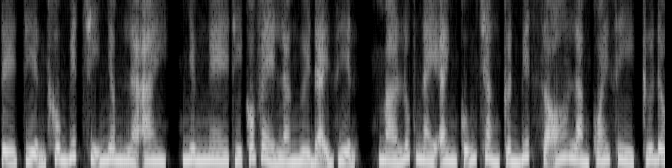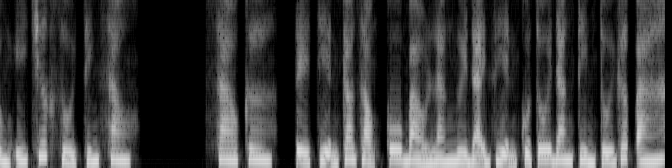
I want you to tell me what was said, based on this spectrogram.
Tề Thiện không biết chị Nhâm là ai, nhưng nghe thì có vẻ là người đại diện, mà lúc này anh cũng chẳng cần biết rõ làm quái gì, cứ đồng ý trước rồi tính sau. Sao cơ, Tề Tiện cao giọng cô bảo là người đại diện của tôi đang tìm tôi gấp á.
